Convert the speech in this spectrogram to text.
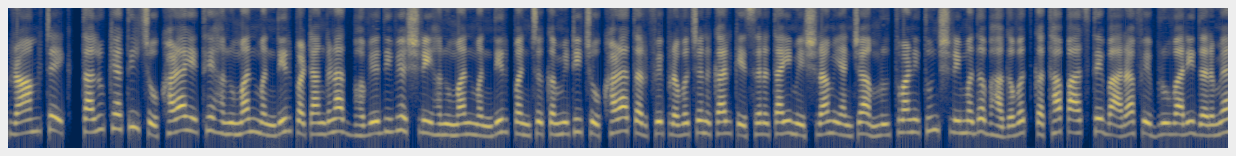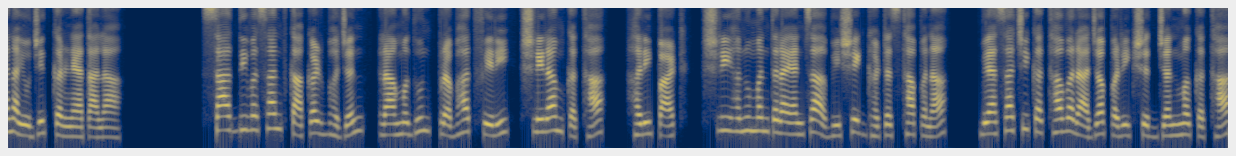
रामटेक तालुक्यातील चोखाळा येथे हनुमान मंदिर पटांगणात भव्यदिव्य श्री हनुमान मंदिर पंच कमिटी चोखाळातर्फे प्रवचनकार केसरताई मेश्राम यांच्या अमृतवाणीतून श्रीमद भागवत कथा पाच ते बारा फेब्रुवारी दरम्यान आयोजित करण्यात आला. सात दिवसांत काकड भजन रामधून प्रभात फेरी श्रीराम कथा हरिपाठ श्री हनुमंतरायांचा अभिषेक घटस्थापना व्यासाची कथा व राजा परीक्षित जन्म कथा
